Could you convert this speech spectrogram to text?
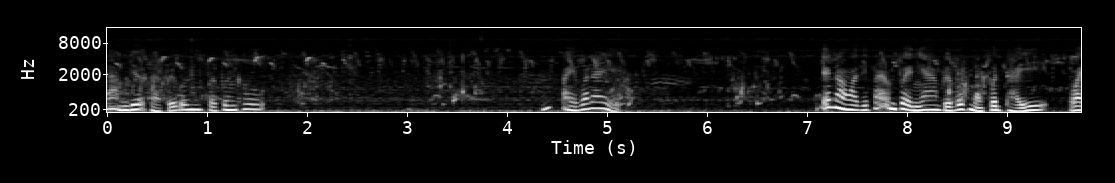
น้ำเยอะค่ะไปเบิ่งไปเบิ่งเขาไปบ่าได้ได้นองว่าสิพามันเปิดย่างไปเบิ่งหมองเพิ่นไถไว้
